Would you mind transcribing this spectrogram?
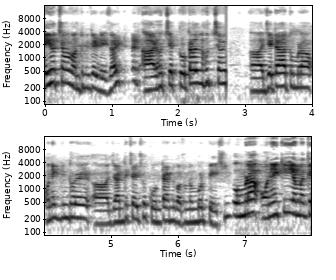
এই হচ্ছে আমার মাধ্যমিকের রেজাল্ট আর হচ্ছে টোটাল হচ্ছে আমি যেটা তোমরা অনেক দিন ধরে জানতে চাইছো কোনটা আমি কত নম্বর পেয়েছি। তোমরা অনেকেই আমাকে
